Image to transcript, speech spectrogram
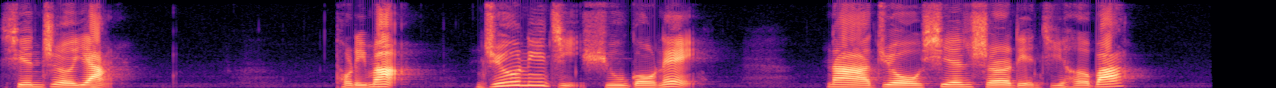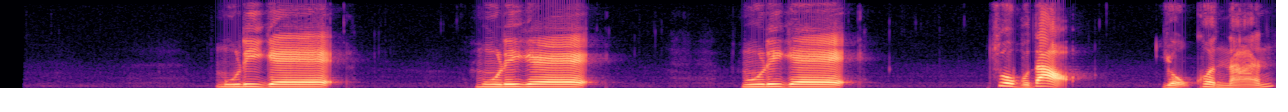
先这样。トリマ、ジュニア修ね。那就先十二点集合吧。無理ゲー、無理ゲー、無理ゲー。做不到、有困難。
